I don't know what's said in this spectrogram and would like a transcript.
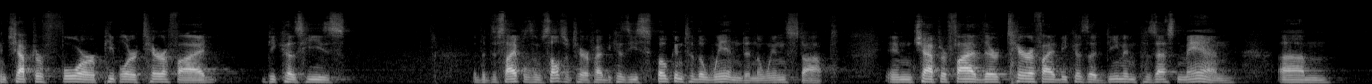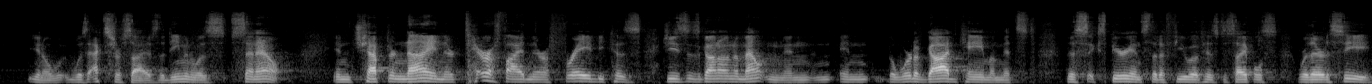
in chapter 4, people are terrified because he's, the disciples themselves are terrified because he's spoken to the wind and the wind stopped. In chapter 5, they're terrified because a demon possessed man um, you know, was exorcised. The demon was sent out. In chapter 9, they're terrified and they're afraid because Jesus has gone on a mountain and, and the Word of God came amidst this experience that a few of his disciples were there to see,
